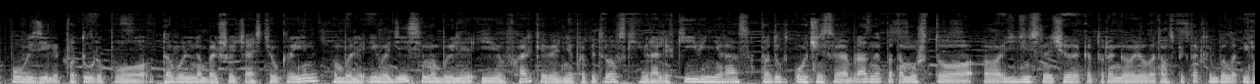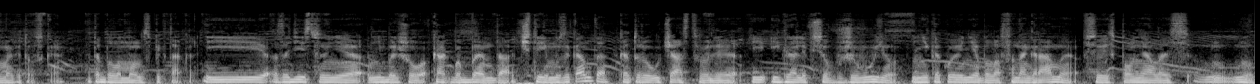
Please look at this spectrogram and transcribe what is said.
повозили по туру по довольно большой части Украины. Мы были и в Одессе, мы были и в Харькове, в Днепропетровске, играли в Киеве не раз. Продукт очень своеобразный, потому что э, единственный человек, который говорил в этом спектакле, была Ирма Витовская. Это был моноспектакль. И задействование небольшого как бы бенда, четыре музыканта, которые участвовали и играли все вживую, никакой не было фонограммы, все исполнялось, ну,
